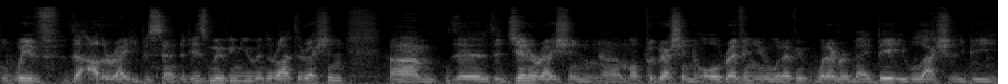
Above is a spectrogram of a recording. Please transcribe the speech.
with the other eighty percent that is moving you in the right direction. Um, the the generation um, of progression or revenue, whatever whatever it may be, will actually be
